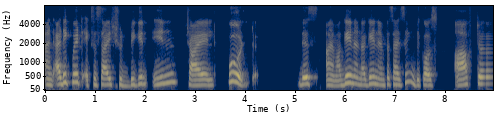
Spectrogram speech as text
and adequate exercise should begin in childhood. This I am again and again emphasizing because after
